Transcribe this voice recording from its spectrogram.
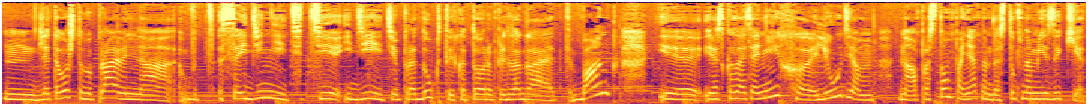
для того, чтобы правильно вот соединить те идеи, те продукты, которые предлагает банк, и, и рассказать о них людям на простом, понятном, доступном языке.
